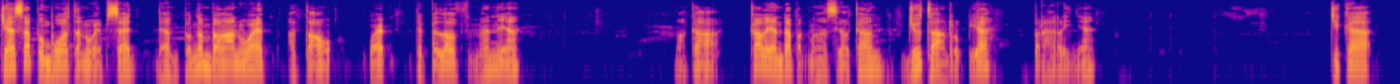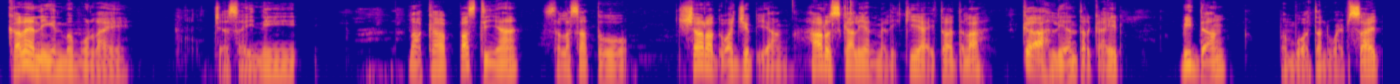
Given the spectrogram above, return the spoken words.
Jasa pembuatan website dan pengembangan web atau web development ya maka kalian dapat menghasilkan jutaan rupiah per harinya. Jika kalian ingin memulai jasa ini, maka pastinya salah satu syarat wajib yang harus kalian miliki yaitu adalah keahlian terkait bidang pembuatan website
